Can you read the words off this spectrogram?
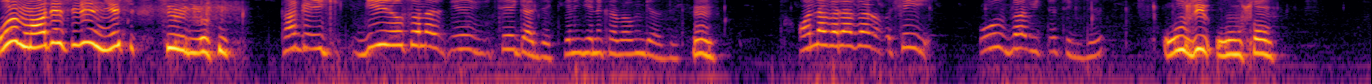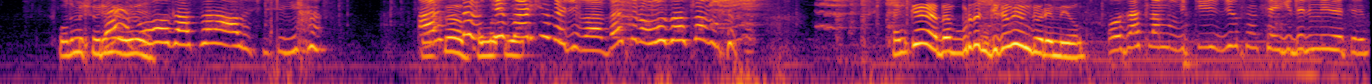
Oğlum maden silin niye söylüyorsun? Kanka ilk, bir yıl sonra e, şey gelecek. Benim yeni kanalım gelecek. Hı. Onunla beraber şey Oğuz'la video çekeceğiz. Oğuz değil Oğuzhan. Şu adımı söyleme Ben öyle. Oğuz Aslan'a alışmışım ya. Kanka, Aslında bir şey fark yok acaba. Ben sana Oğuz Aslan mı? Kanka ben buradan çıkamıyorum göremiyorum. Oğuz Aslan bu videoyu izliyorsan sevgilerimi iletirim.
